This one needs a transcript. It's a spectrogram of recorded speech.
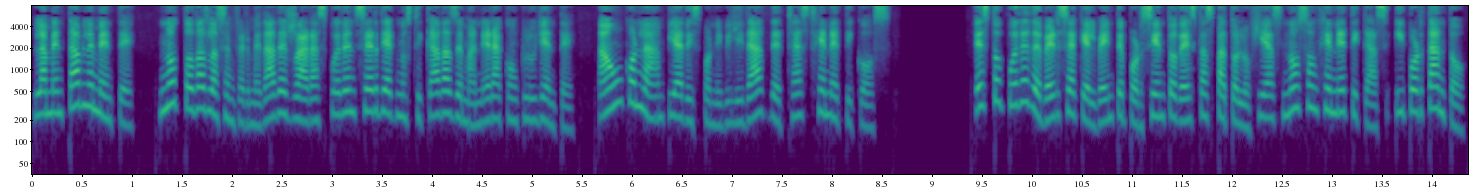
lamentablemente, no todas las enfermedades raras pueden ser diagnosticadas de manera concluyente, aun con la amplia disponibilidad de test genéticos. Esto puede deberse a que el 20% de estas patologías no son genéticas y, por tanto,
